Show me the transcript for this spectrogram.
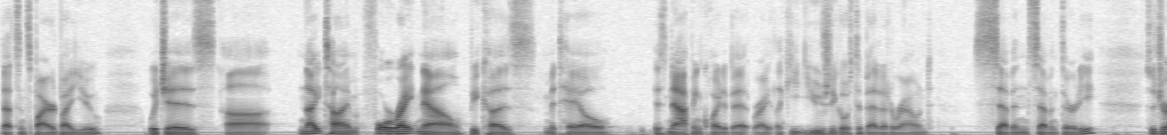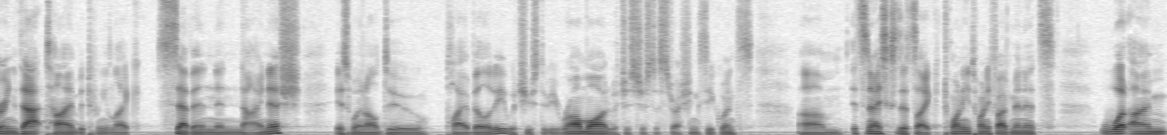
That's inspired by you, which is uh, nighttime for right now because Mateo is napping quite a bit, right? Like he usually goes to bed at around seven seven thirty. So during that time between like seven and nine ish is when I'll do pliability, which used to be ROMWOD, which is just a stretching sequence. Um, it's nice because it's like 20, 25 minutes. What I'm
